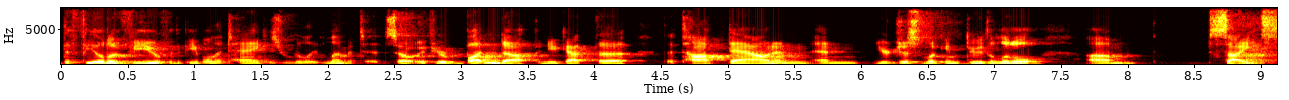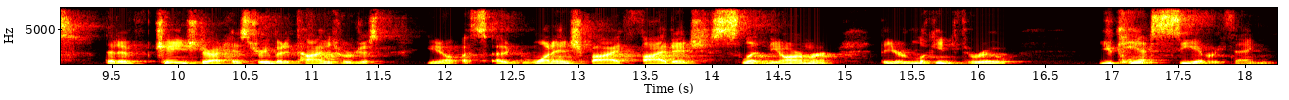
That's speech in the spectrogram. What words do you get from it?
the field of view for the people in the tank is really limited. So if you're buttoned up and you got the the top down and and you're just looking through the little um, sights that have changed throughout history, but at times we're just you know a, a one inch by five inch slit in the armor that you're looking through, you can't see everything.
